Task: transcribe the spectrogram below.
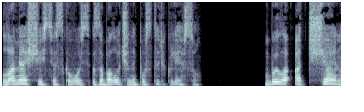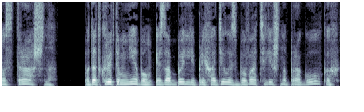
ломящийся сквозь заболоченный пустырь к лесу. Было отчаянно страшно. Под открытым небом Изабелле приходилось бывать лишь на прогулках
